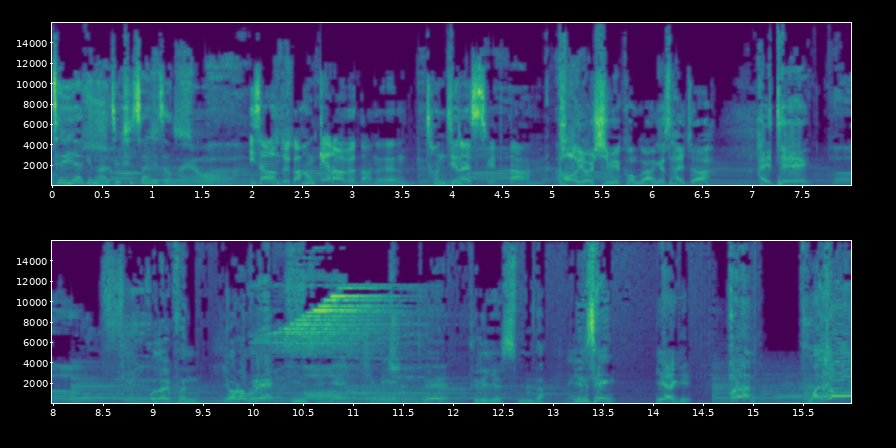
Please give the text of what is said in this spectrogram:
제 이야기는 아직 시작이잖아요. 이 사람들과 함께라면 나는 전진할 수 있다. 더 열심히 건강하게 살자 화이팅! 고달픈 여러분의 인생에 힘이 돼 드리겠습니다. 인생 이야기 파란 만장!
